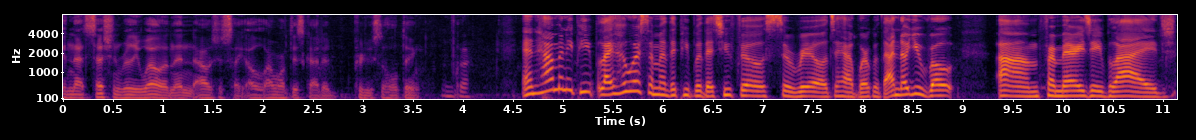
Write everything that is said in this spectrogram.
in that session really well. And then I was just like, oh, I want this guy to produce the whole thing. Okay. And how many people, like, who are some of the people that you feel surreal to have worked with? I know you wrote um, for Mary J. Blige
